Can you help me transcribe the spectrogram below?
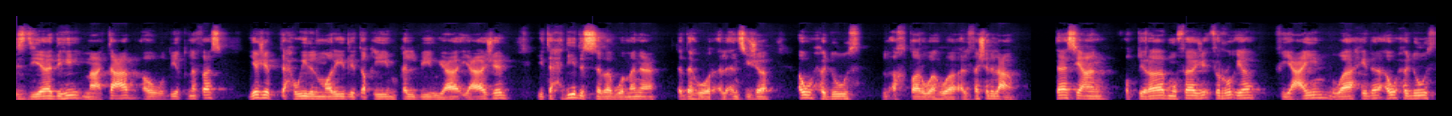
ازدياده مع تعب أو ضيق نفس يجب تحويل المريض لتقييم قلبي وعائي عاجل لتحديد السبب ومنع تدهور الأنسجة أو حدوث الأخطر وهو الفشل العام. تاسعا اضطراب مفاجئ في الرؤية في عين واحدة أو حدوث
